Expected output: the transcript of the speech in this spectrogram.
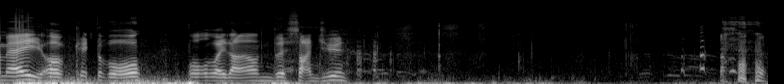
I'm A of kick the ball all the way down the sand dune.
